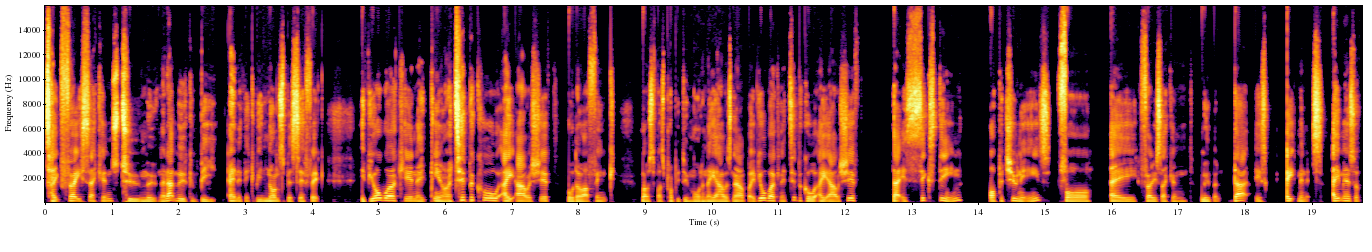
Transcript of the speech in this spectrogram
take 30 seconds to move. Now that move can be anything, it can be non-specific. If you're working a you know a typical eight-hour shift, although I think most of us probably do more than eight hours now, but if you're working a typical eight-hour shift, that is 16 opportunities for a 30 second movement. That is eight minutes, eight minutes of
